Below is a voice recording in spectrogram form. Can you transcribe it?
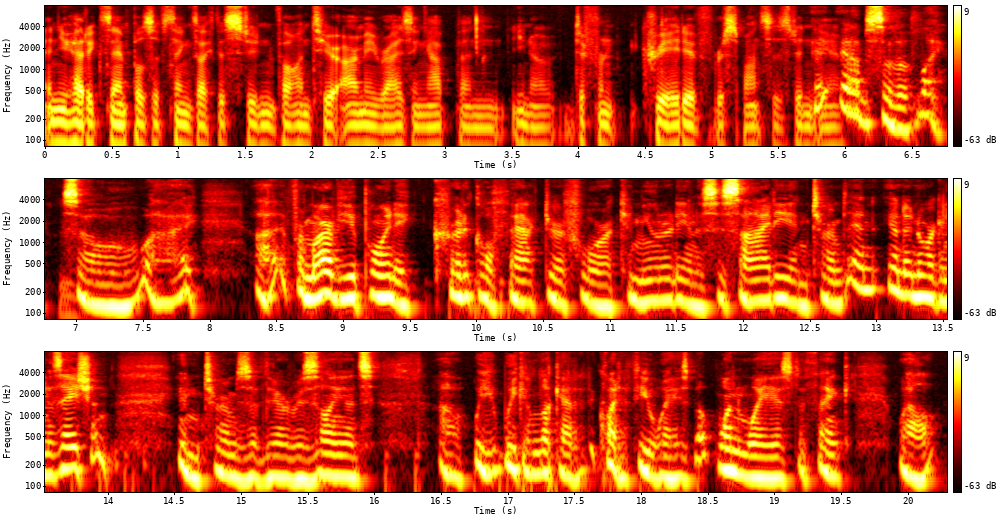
And you had examples of things like the student volunteer army rising up, and you know different creative responses, didn't you? Absolutely. Mm-hmm. So, uh, uh, from our viewpoint, a critical factor for a community and a society in terms, and, and an organization, in terms of their resilience, uh, we we can look at it quite a few ways. But one way is to think, well,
